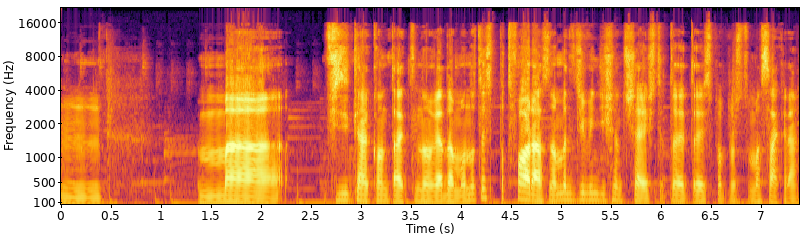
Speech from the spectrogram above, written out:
Mm, ma physical contact, no wiadomo, no to jest potworas, no metr 96, to, to, to jest po prostu masakra.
